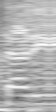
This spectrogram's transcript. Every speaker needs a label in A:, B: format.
A: ಮಾತಾಡಿ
